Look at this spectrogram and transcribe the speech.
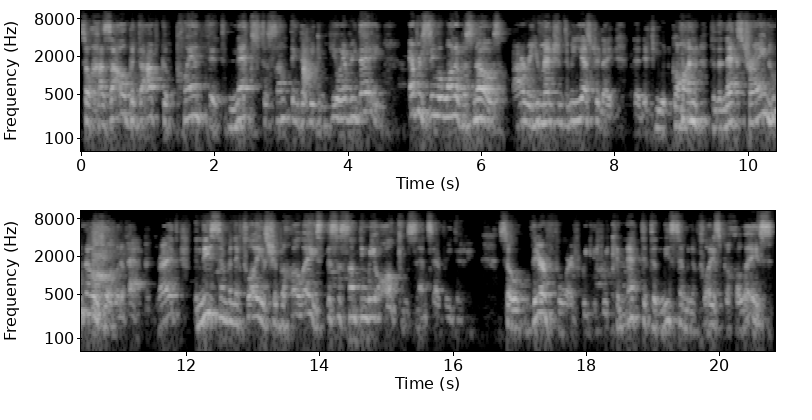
So Chazal Bedavka planted next to something that we can feel every day. Every single one of us knows. Ari, you mentioned to me yesterday that if you had gone to the next train, who knows what would have happened, right? The nisim v'nefloyis shebechol This is something we all can sense every day. So therefore, if we if we connect it to nisim and nefloyis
